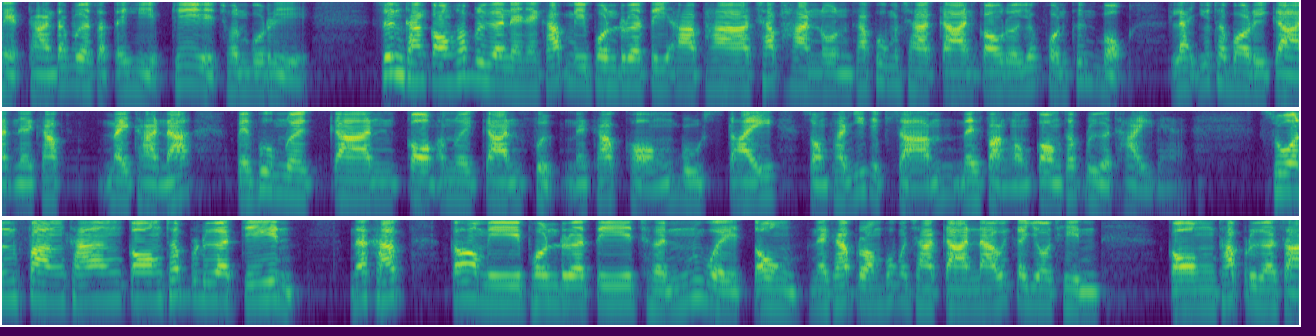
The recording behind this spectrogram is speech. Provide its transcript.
ม็ดฐานทัพเรือสัตหีบที่ชนบุรี ซึ่งทางกองทัพเรือเนี่ยนะครับมีพลเรือตีอาภาชพานนท์ครับผู้บัญชาการกองเรือยกพลขึ้นบก และยุทธบริการนะครับในฐานะเป็นผู้อำนวยการกองอำนวยการฝึกนะครับของบรูสไต2023 ในฝั่งของกองทัพเรือไทยนะฮะส่วนฝั่งทางกองทัพเรือจีนนะครับ ก็มีพลเรือตีเฉินเหวยตงนะครับรองผู้บัญชาการนาวิกโยธิน กองทัพเรือสา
